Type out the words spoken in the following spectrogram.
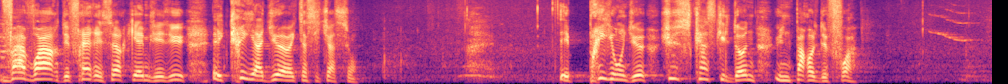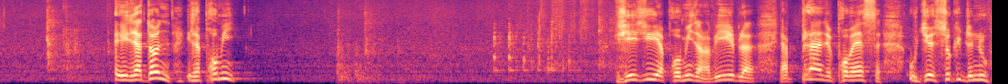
Va voir des frères et sœurs qui aiment Jésus et crie à Dieu avec ta situation. Et prions Dieu jusqu'à ce qu'il donne une parole de foi. Et il la donne, il a promis. Jésus a promis dans la Bible, il y a plein de promesses où Dieu s'occupe de nous.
